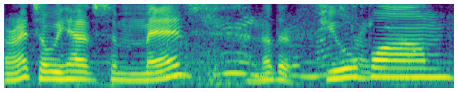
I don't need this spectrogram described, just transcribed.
All right, so we have some meds, another fuel bomb,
